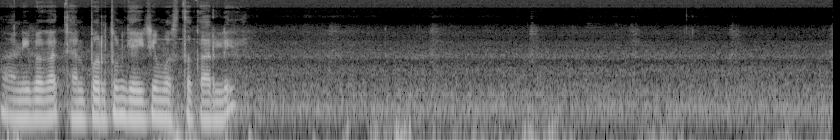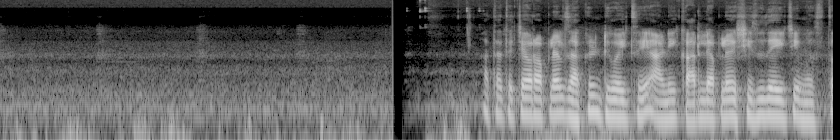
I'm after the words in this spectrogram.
आणि बघा छान परतून घ्यायचे मस्त कारले. आता त्याच्यावर आपल्याला झाकण ठेवायचं आहे आणि कारले आपल्याला शिजू द्यायचे मस्त.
